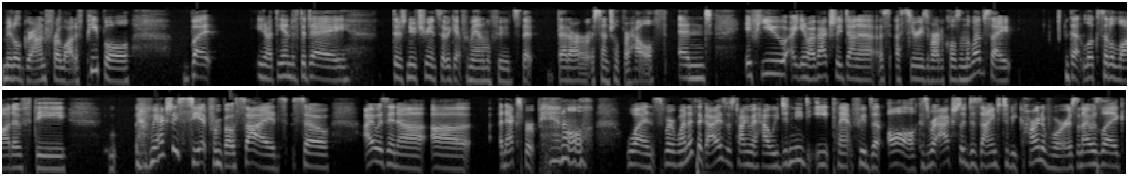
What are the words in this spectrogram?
middle ground for a lot of people but you know at the end of the day there's nutrients that we get from animal foods that that are essential for health. And if you, you know, I've actually done a, a, a series of articles on the website that looks at a lot of the we actually see it from both sides. So I was in a, a an expert panel once where one of the guys was talking about how we didn't need to eat plant foods at all because we're actually designed to be carnivores and I was like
